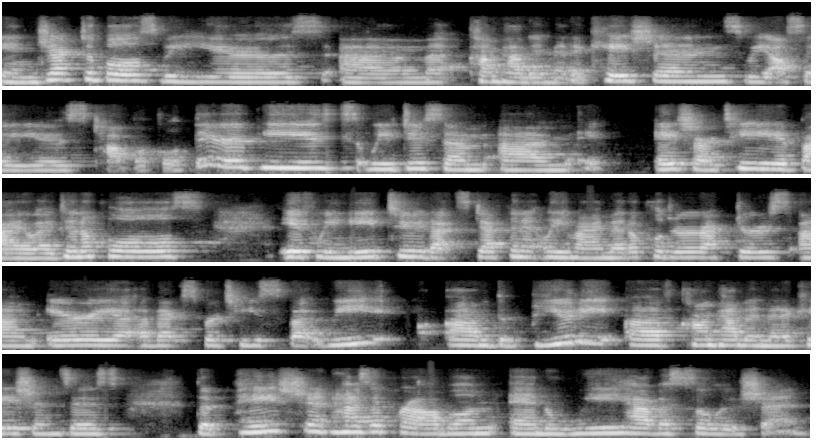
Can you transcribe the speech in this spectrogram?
injectables, we use um, compounded medications, we also use topical therapies, we do some um, HRT bioidenticals if we need to. That's definitely my medical director's um, area of expertise. But we, um, the beauty of compounded medications is the patient has a problem and we have a solution.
